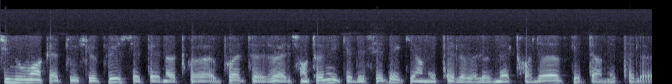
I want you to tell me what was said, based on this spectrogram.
qui nous manque à tous le plus, c'était notre poète Joël Santoni, qui est décédé, qui en était le, le maître d'œuvre, qui était, en était le,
